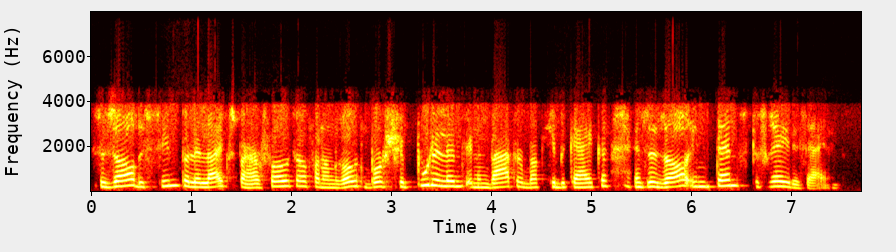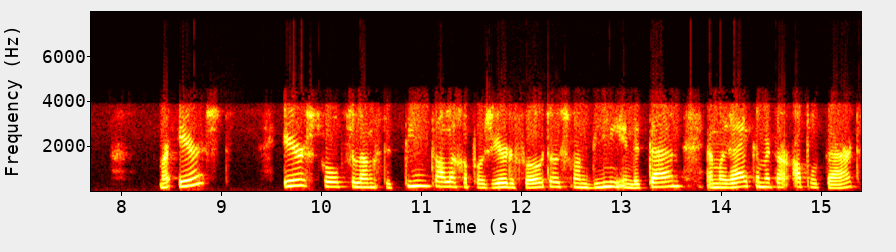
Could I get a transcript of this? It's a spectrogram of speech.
Ze zal de simpele likes bij haar foto van een rood borstje poedelend in een waterbakje bekijken en ze zal intens tevreden zijn. Maar eerst, eerst scrolt ze langs de tientallen geposeerde foto's van Dini in de tuin en Marijke met haar appeltaart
